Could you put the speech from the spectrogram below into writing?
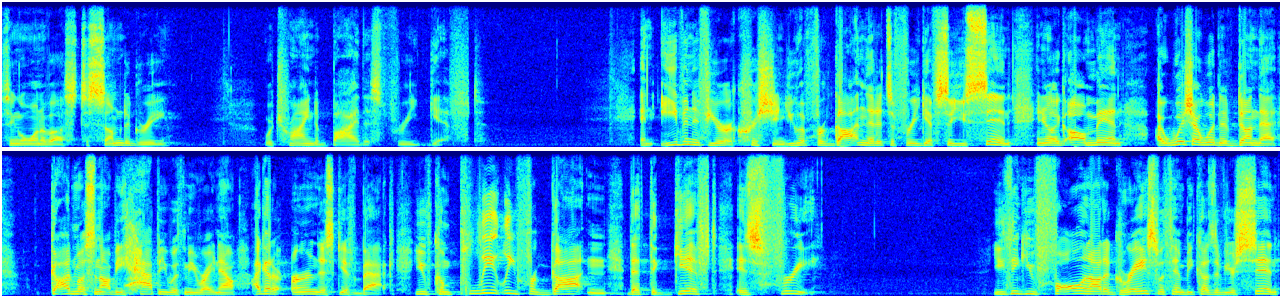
single one of us, to some degree, we're trying to buy this free gift. And even if you're a Christian, you have forgotten that it's a free gift. So you sin and you're like, oh man, I wish I wouldn't have done that. God must not be happy with me right now. I got to earn this gift back. You've completely forgotten that the gift is free. You think you've fallen out of grace with him because of your sin.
